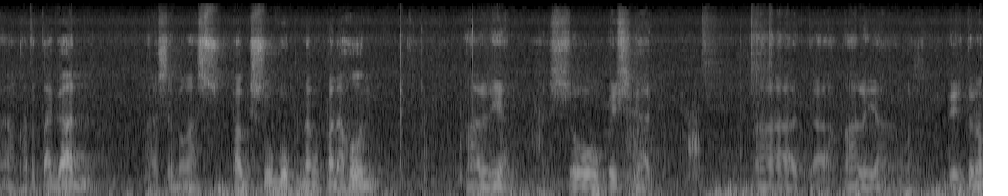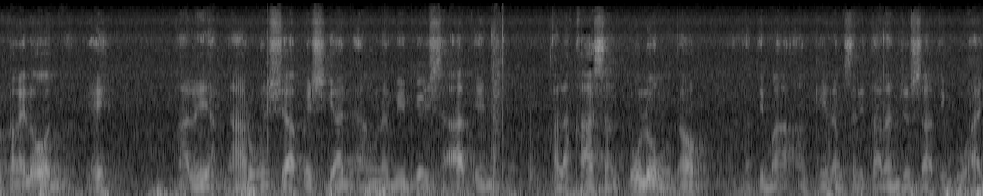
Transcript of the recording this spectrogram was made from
uh, katatagan uh, sa mga pagsubok ng panahon. Hallelujah. So, praise God. At uh, hallelujah. Ganito ng Panginoon. Okay? Hallelujah. Naroon siya, praise God, ang nagbibigay sa atin kalakasan, tulong, no? At maangkin ang salita ng Diyos sa ating buhay.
